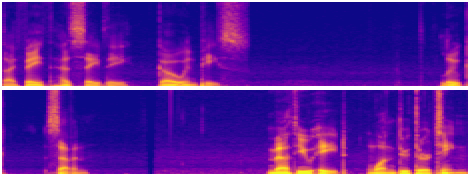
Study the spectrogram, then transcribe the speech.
Thy faith has saved thee. Go in peace. Luke 7. Matthew 8, 1 through 13.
